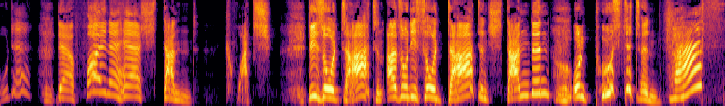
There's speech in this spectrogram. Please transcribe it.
oder? Der feine Herr stand. Quatsch. Die Soldaten, also die Soldaten standen und pusteten. Was?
